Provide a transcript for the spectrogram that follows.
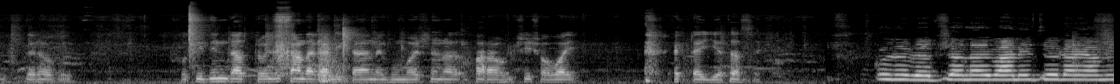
উপকার হবে প্রতিদিন রাত্র হইলে কাঁদাকাটি কারণে ঘুমাইছে না পারা হচ্ছে সবাই একটা ইয়েতে আছে। কোনো ব্যবসা নাই বাণিজ্য নাই আমি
